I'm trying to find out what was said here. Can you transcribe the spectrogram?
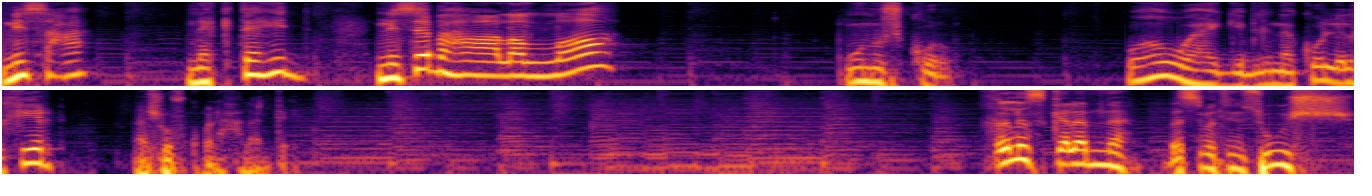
نسعى نجتهد نسيبها على الله ونشكره. وهو هيجيب لنا كل الخير. أشوفكم الحلقة الجاية. خلص كلامنا بس ما تنسوش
